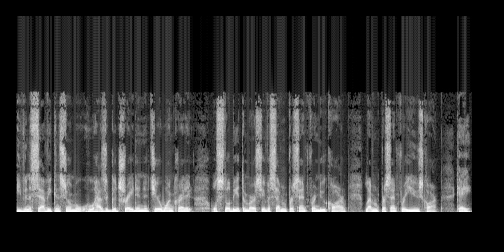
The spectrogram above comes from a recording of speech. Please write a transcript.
Even a savvy consumer who has a good trade in and tier one credit will still be at the mercy of a 7% for a new car, 11% for a used car. Okay.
